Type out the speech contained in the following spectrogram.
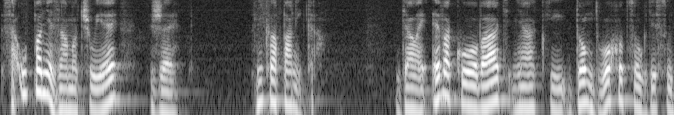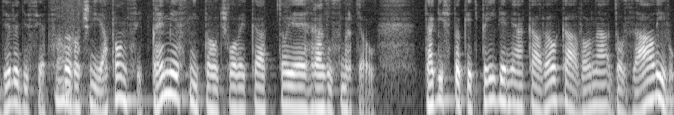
sa úplne zamlčuje, že vznikla panika. Ďalej evakuovať nejaký dom dôchodcov, kde sú 90-100 roční Japonci, premiestniť toho človeka, to je hrazu smrťou. Takisto, keď príde nejaká veľká vlna do zálivu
